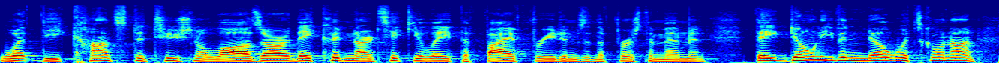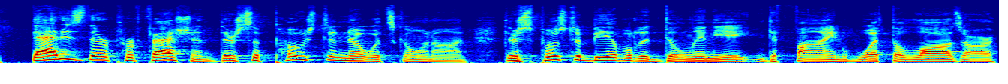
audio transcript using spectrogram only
what the constitutional laws are. They couldn't articulate the five freedoms in the First Amendment. They don't even know what's going on. That is their profession. They're supposed to know what's going on. They're supposed to be able to delineate and define what the laws are,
